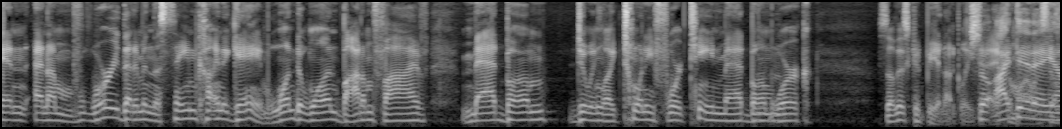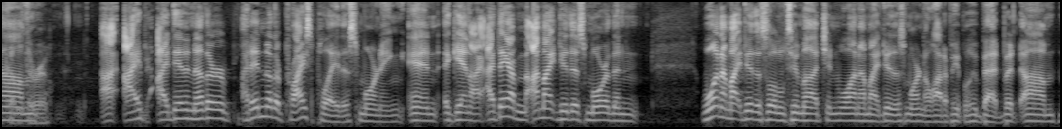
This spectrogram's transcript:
and and I'm worried that I'm in the same kind of game. One to one, bottom five, Mad Bum doing like 2014 Mad Bum mm-hmm. work. So this could be an ugly. So I did a um, I, I, I did another I did another price play this morning, and again I, I think I'm, i might do this more than one, I might do this a little too much, and one, I might do this more than a lot of people who bet. But um,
